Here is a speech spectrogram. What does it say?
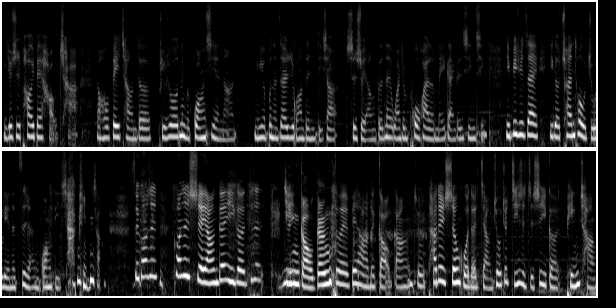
你就是泡一杯好茶，然后非常的，比如说那个光线啊，你也不能在日光灯底下吃水杨根，那完全破坏了美感跟心情。你必须在一个穿透竹帘的自然光底下 品尝。所以光是光是水杨根一个就是金搞刚，对，非常的搞刚，就他对生活的讲究，就即使只是一个平常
